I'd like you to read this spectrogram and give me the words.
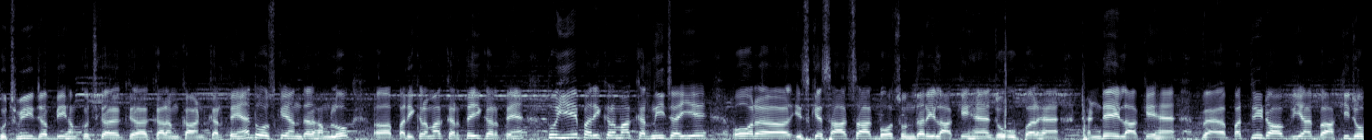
कुछ भी जब भी हम कुछ कर्म कांड करते हैं तो उसके अंदर हम लोग परिक्रमा करते ही करते हैं तो ये परिक्रमा करनी चाहिए और इसके साथ साथ बहुत सुंदर इलाके हैं जो ऊपर हैं, ठंडे इलाके हैं पत्नी टॉप या बाकी जो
